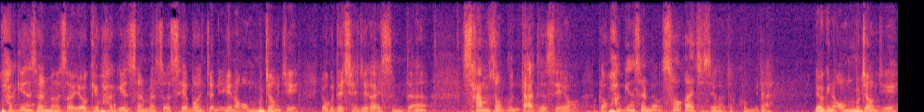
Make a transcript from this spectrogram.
확인 설명서 여기 확인 설명서 세 번째는 얘는 업무 정지. 여기도 제재가 있습니다. 사무소 문 닫으세요. 그러니까 확인 설명서가 제재가 더 큽니다. 여기는 업무 정지.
